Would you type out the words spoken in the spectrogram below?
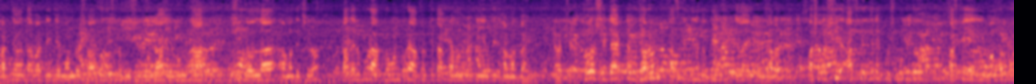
ভারতীয় জনতা পার্টির যে মণ্ডল সভাপতি ছিল বিশ্বজিৎ রায় এবং তার শীতলদা আমাদের ছিল। তাদের উপর আক্রমণ করে আতর্কিত আক্রমণ করে টিএমসি ঝারমাত বাহিনী। আচ্ছা। তো সেটা একটা উদাহরণ আজকের দিনে দক্ষিণ জেলায় একটা উদাহরণ। পাশাপাশি আজকের দিনে কুশমুখিতেও আজকে এই মঙ্গলপুর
